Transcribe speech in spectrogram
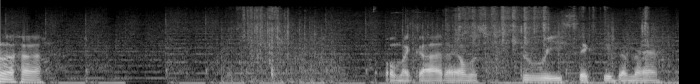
oh my god, I almost 360 the man.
